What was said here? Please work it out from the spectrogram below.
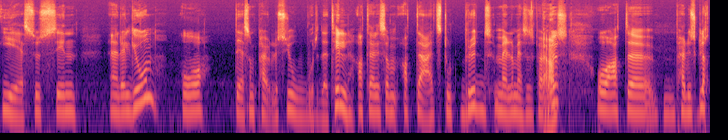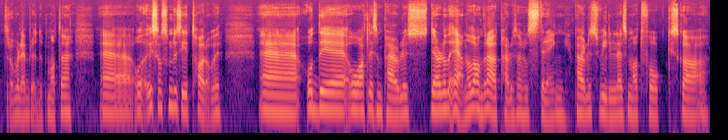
Jesus sin eh, religion og det som Paulus gjorde det til. At det er, liksom, at det er et stort brudd mellom Jesus og Paulus, ja. og at uh, Paulus glatter over det bruddet, på en måte. Uh, og liksom, som du sier, tar over. Uh, og, det, og, at liksom Paulus Det er det ene. Og det andre er at Paulus er så streng. Paulus vil liksom at folk skal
